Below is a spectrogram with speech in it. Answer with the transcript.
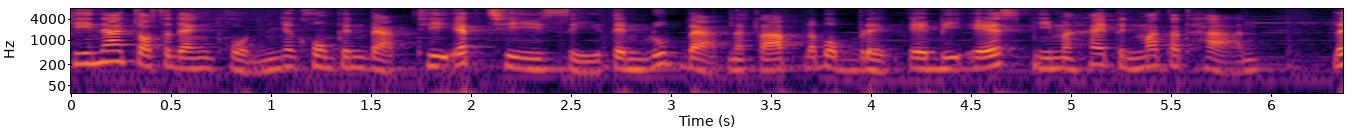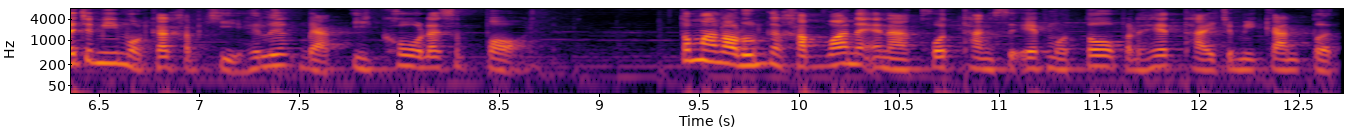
ที่หน้าจอแสดงผลยังคงเป็นแบบ TFT สีเต็มรูปแบบนะครับ ระบบเบรก ABS มีมาให้เป็นมาตรฐาน และจะมีโหมดการขับขี่ให้เลือกแบบ Eco และ Sport ต้องมารอรุ้นกันครับว่าในอนาคตทาง CF Moto ประเทศไทยจะมีการเปิด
